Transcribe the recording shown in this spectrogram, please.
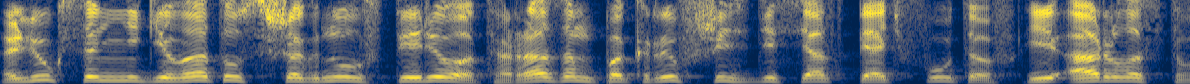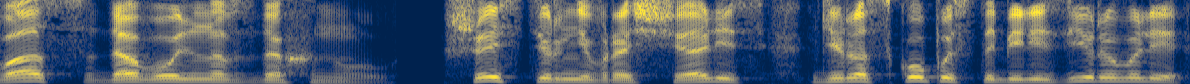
Люксан Нигелатус шагнул вперед, разом покрыв 65 футов, и Арласт Вас довольно вздохнул. Шестерни вращались, гироскопы стабилизировали,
